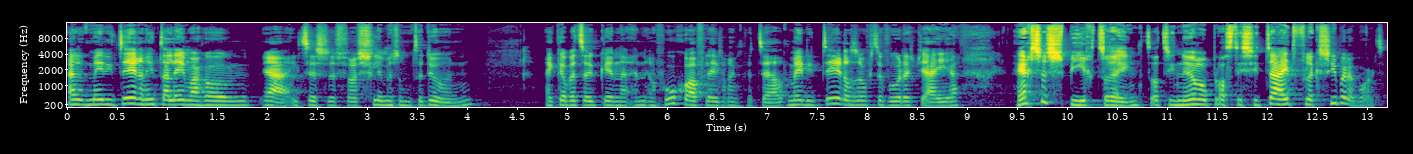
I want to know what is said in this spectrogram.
En het mediteren niet alleen maar gewoon ja, iets is dus wat slim is om te doen. Ik heb het ook in, een vorige aflevering verteld. Mediteren zorgt ervoor dat jij je hersenspier traint. Dat die neuroplasticiteit flexibeler wordt.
